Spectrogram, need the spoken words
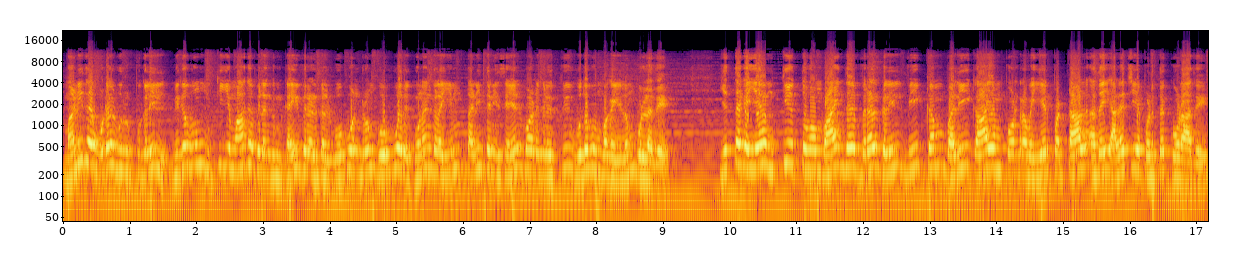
மனித உடல் உறுப்புகளில் மிகவும் முக்கியமாக விளங்கும் கைவிரல்கள் ஒவ்வொன்றும் ஒவ்வொரு குணங்களையும் தனித்தனி செயல்பாடுகளுக்கு உதவும் வகையிலும் உள்ளது. இத்தகைய முக்கியத்துவம் வாய்ந்த விரல்களில் வீக்கம் வலி காயம் போன்றவை ஏற்பட்டால் அதை அலட்சியப்படுத்தக்கூடாது.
